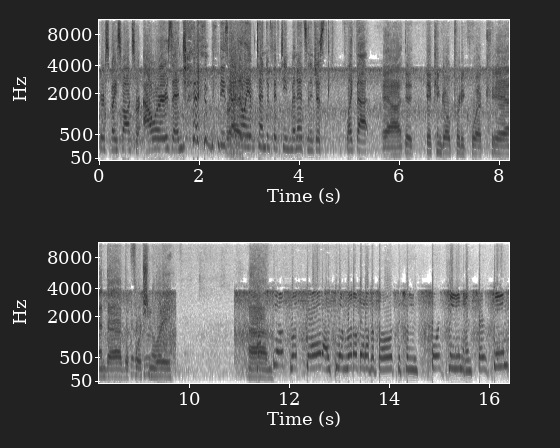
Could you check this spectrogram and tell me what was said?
your spacewalks were hours, and these guys only have 10 to 15 minutes, and it just like that. Yeah, it it can go pretty quick, and uh, but fortunately, um, Fields looks good. I see a little bit of a bulge between 14 and 13.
